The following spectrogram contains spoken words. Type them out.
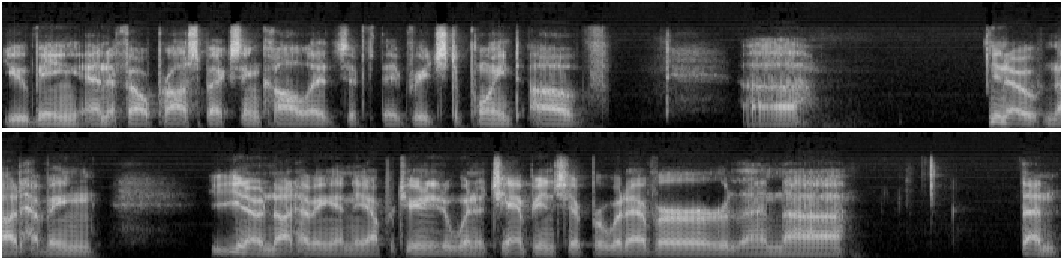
you being NFL prospects in college, if they've reached a point of, uh, you know, not having you know, not having any opportunity to win a championship or whatever, then uh, then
